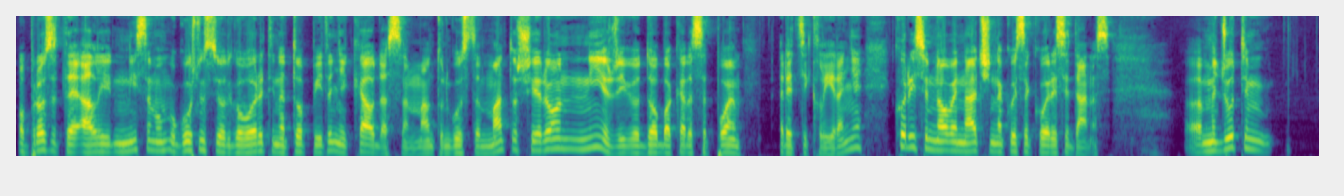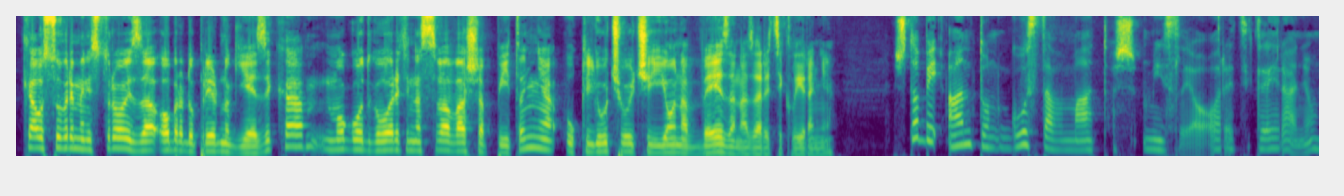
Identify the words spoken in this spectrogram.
Oprostite, ali nisam u mogućnosti odgovoriti na to pitanje kao da sam Anton Gustav Matoš, jer on nije živio doba kada se pojem recikliranje koristio na ovaj način na koji se koristi danas. E, međutim, kao suvremeni stroj za obradu prirodnog jezika mogu odgovoriti na sva vaša pitanja, uključujući i ona vezana za recikliranje. Što bi Anton Gustav Matoš mislio o recikliranju?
